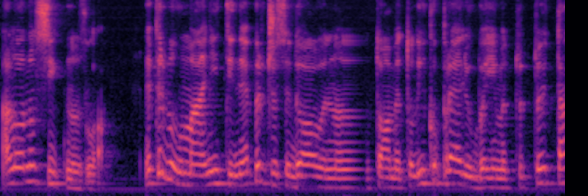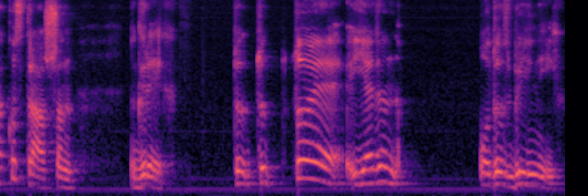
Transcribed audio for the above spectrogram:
Ali ono sitno zlo. Ne treba umanjiti, ne priča se dovoljno o tome, toliko preljuba ima, to, to je tako strašan greh. To, to, to je jedan od ozbiljnijih.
